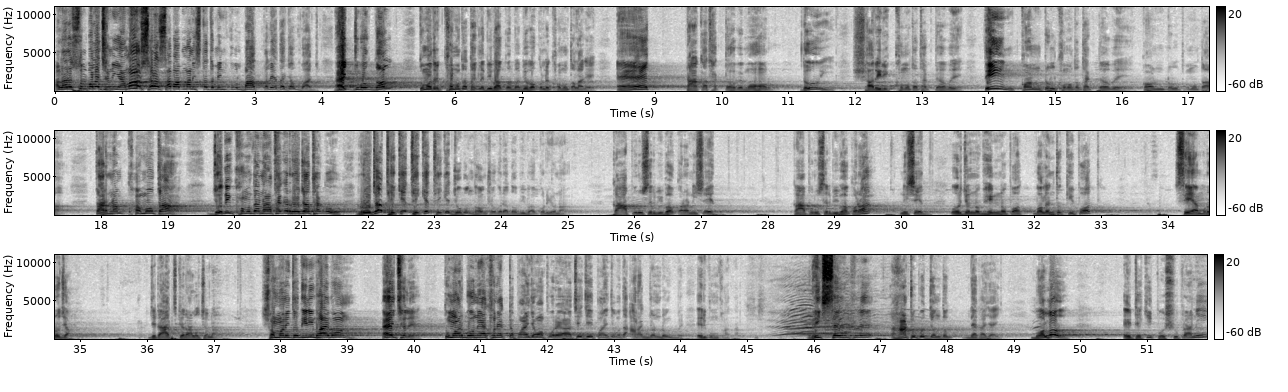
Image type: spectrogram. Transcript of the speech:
আল্লাহ রসুল বলেছেন আমার সারা সাবাব মানিস্তা মিন কুবুল বাদ পালিয়ে তা জব্বাজ এই যুবক দল, তোমাদের ক্ষমতা থাকলে বিবাহ করবা, বিবাহ করলে ক্ষমতা লাগে। এক, টাকা থাকতে হবে মোহর। দুই, শারীরিক ক্ষমতা থাকতে হবে। তিন কন্ট্রোল ক্ষমতা থাকতে হবে। কন্ট্রোল ক্ষমতা। তার নাম ক্ষমতা। যদি ক্ষমতা না থাকে, রোজা থাকো। রোজা থেকে থেকে থেকে যৌবন ধ্বংস করে দাও, বিবাহ করিও না। কা পুরুষের বিবাহ করা নিষেধ। কা পুরুষের বিবাহ করা নিষেধ, ওর জন্য ভিন্ন পথ। বলেন তো কি পথ? সিয়াম, রোজা, যেটা আজকের আলোচনা। সম্মানিত দিনী ভাই বোন এই ছেলে, তোমার বোন এখন একটা পায়জামা পরে আছে, যে পায়জামাতে আর একজন ঢুকবে, এরকম ফাঁকা। রিক্সায় উঠলে হাঁটু পর্যন্ত দেখা যায়। বলো, এটা কি পশু প্রাণী?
